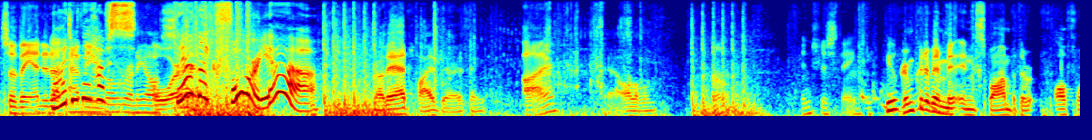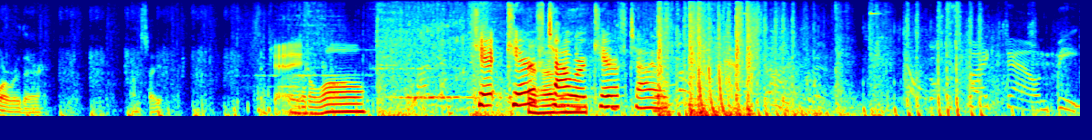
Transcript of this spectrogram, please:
So they ended up. Why up do they have s- running off four. They had like four, yeah. No, they had five there. I think. five. Yeah, all of them. Oh. Interesting. Grim could have been in spawn, but they're, all four were there. On site. Okay. Little wall. Care, care of tower, care of tower. Spike down B.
